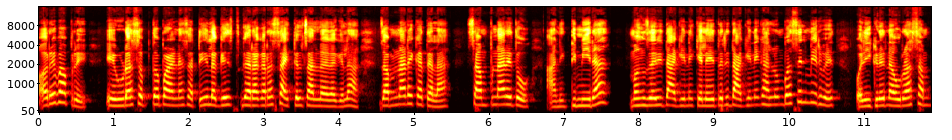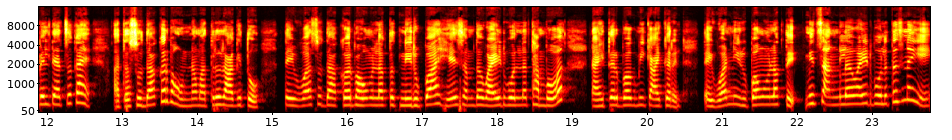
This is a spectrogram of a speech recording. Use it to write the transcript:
अरे बापरे! एवढा सप्त पाळण्यासाठी लगेच घराघरा सायकल चालवायला गेला. जमणार आहे का त्याला? संपणार आहे तो. आणि ती मीरा मग जरी दागिने केले तरी दागिने घालून बसेल मिरवेत पण इकडे नवरा संपेल त्याचं काय? आता सुधाकर भाऊंना मात्र राग येतो. तेव्हा सुधाकर भाऊ म्हणू लागतात निरुपा हे समजा वाईट बोलणं थांबव नाहीतर बघ मी काय करेल. तेव्हा निरुपा म्हणू लागते मी चांगलं वाईट बोलतच नाही आहे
